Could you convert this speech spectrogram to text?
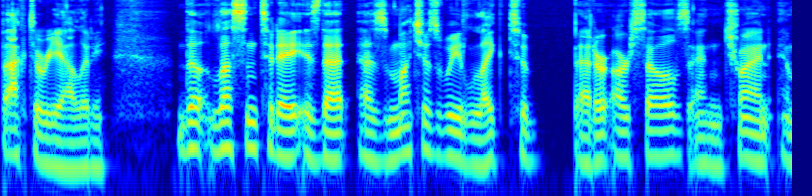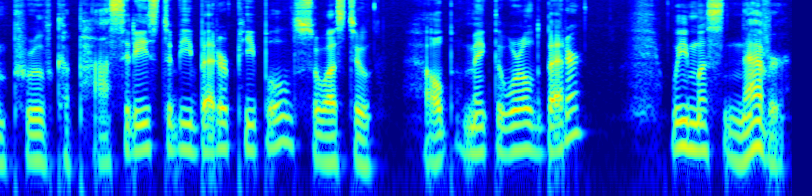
back to reality. The lesson today is that as much as we like to better ourselves and try and improve capacities to be better people so as to help make the world better, we must never,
